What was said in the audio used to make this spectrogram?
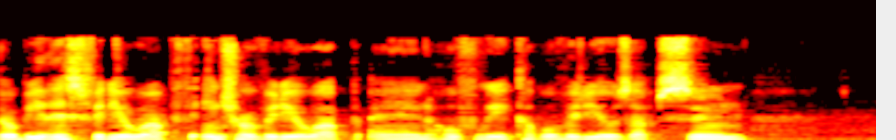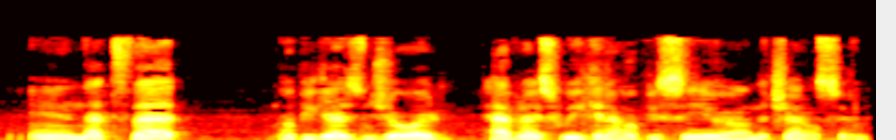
there'll be this video up, the intro video up, and hopefully a couple videos up soon. And that's that. Hope you guys enjoyed. Have a nice week, and I hope you see you on the channel soon.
